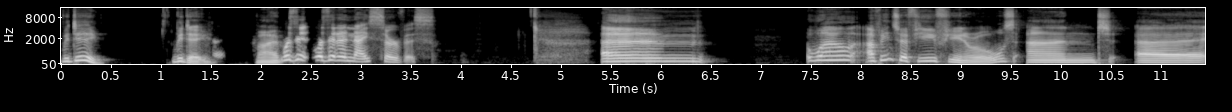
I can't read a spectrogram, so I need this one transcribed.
We do. We do, right? Was it was it a nice service? Um, well, I've been to a few funerals and, uh,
